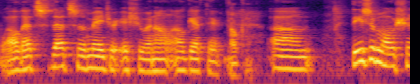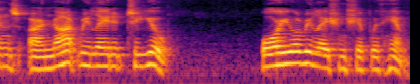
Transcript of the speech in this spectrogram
Well, that's that's a major issue, and I'll, I'll get there. Okay. Um, these emotions are not related to you or your relationship with him.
